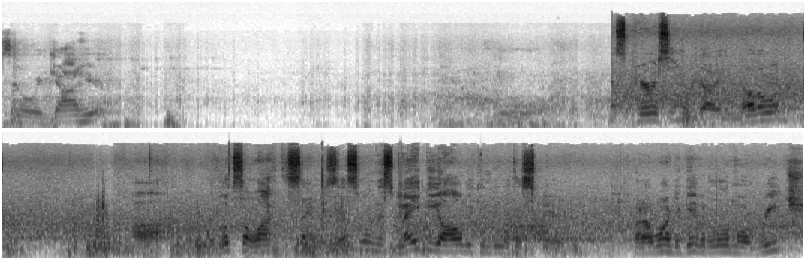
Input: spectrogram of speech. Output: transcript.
See what we got here. It's piercing. We got another one. Uh, it looks a lot the same as this one. This may be all we can do with the spear, but I wanted to give it a little more reach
